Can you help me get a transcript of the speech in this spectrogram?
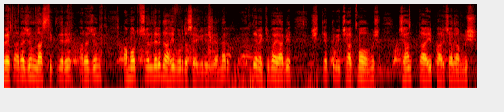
Evet aracın lastikleri, aracın amortisörleri dahi burada sevgili izleyenler. Demek ki bayağı bir şiddetli bir çarpma olmuş. Jant dahi parçalanmış.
